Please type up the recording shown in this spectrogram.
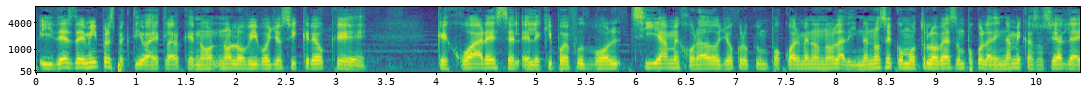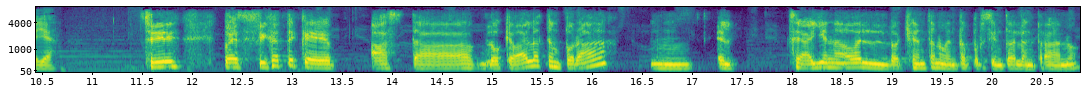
y desde mi perspectiva eh, claro que no no lo vivo yo sí creo que que Juárez el, equipo de fútbol sí ha mejorado yo creo que un poco al menos no la no sé cómo tú lo veas un poco la dinámica social de allá Sí, pues fíjate que hasta lo que va de la temporada, mm, el, se ha llenado el 80-90% de la entrada, ¿no?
